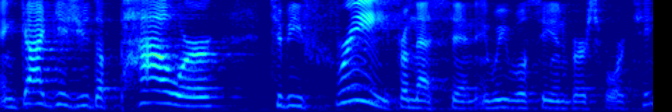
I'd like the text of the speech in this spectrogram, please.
And God gives you the power to be free from that sin, and we will see in verse 14.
